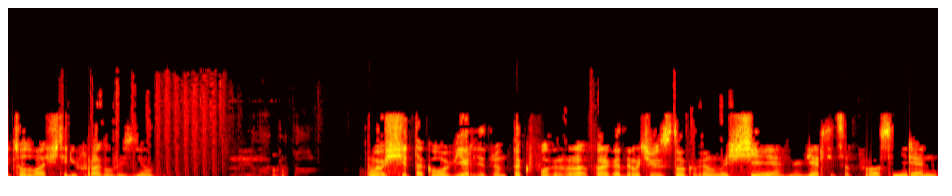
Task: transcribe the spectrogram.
Пятьсот двадцать четыре фрага уже сделал. Вообще так его вертит, прям так фраг- фрагодрочи жестоко, прям вообще вертится просто нереально.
